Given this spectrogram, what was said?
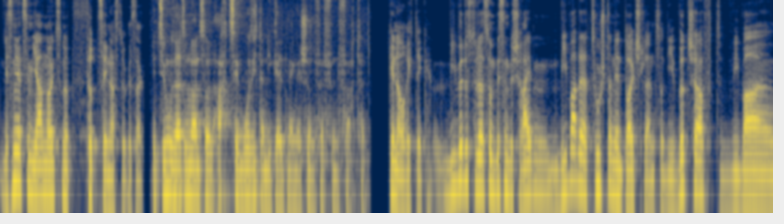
Wir sind jetzt im Jahr 1914, hast du gesagt. Beziehungsweise 1918, wo sich dann die Geldmenge schon verfünffacht hat. Genau, richtig. Wie würdest du das so ein bisschen beschreiben? Wie war der Zustand in Deutschland? So die Wirtschaft, wie war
